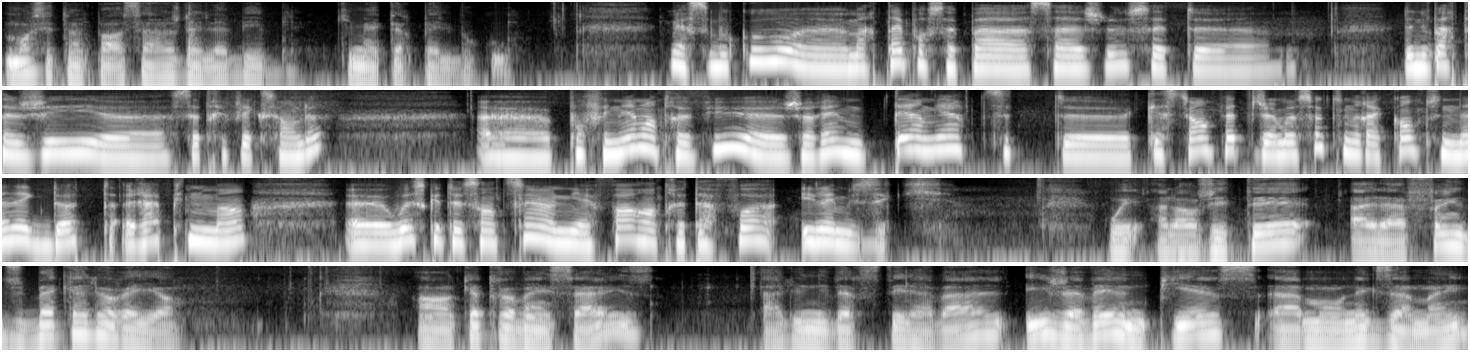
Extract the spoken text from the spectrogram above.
moi, c'est un passage de la Bible qui m'interpelle beaucoup. Merci beaucoup, euh, Martin, pour ce passage-là, euh, de nous partager euh, cette réflexion-là. pour finir l'entrevue, j'aurais une dernière petite question. En fait, j'aimerais ça que tu nous racontes une anecdote rapidement. où est-ce que tu as senti un lien fort entre ta foi et la musique? Oui, alors j'étais à la fin du baccalauréat en 96 à l'Université Laval et j'avais une pièce à mon examen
